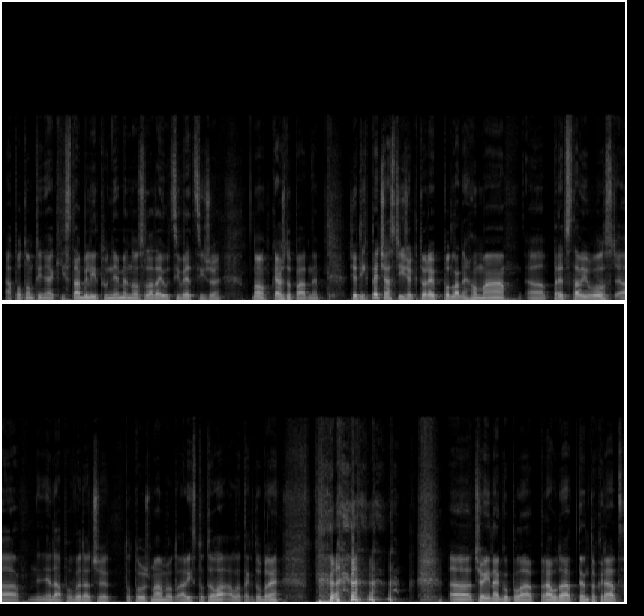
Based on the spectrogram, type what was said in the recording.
a potom tí nejaký stabilitu, nemennosť hľadajúci veci, že no, každopádne. Čiže tých 5 častí, že ktoré podľa neho má predstavivosť a nedá povedať, že toto už máme od Aristotela, ale tak dobre. uh, čo inak úplná pravda tentokrát.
